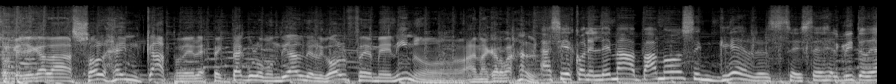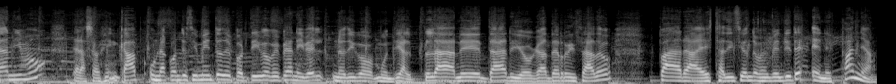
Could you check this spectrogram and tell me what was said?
Porque llega Llega la Solheim Cup, el espectáculo mundial del golf femenino. Ana Carvajal. Así es, con el lema Vamos Girls. Ese es el grito de ánimo de la Solheim Cup, un acontecimiento deportivo, Pepe, a nivel, no digo mundial, planetario, que ha aterrizado para esta edición 2023 en España.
